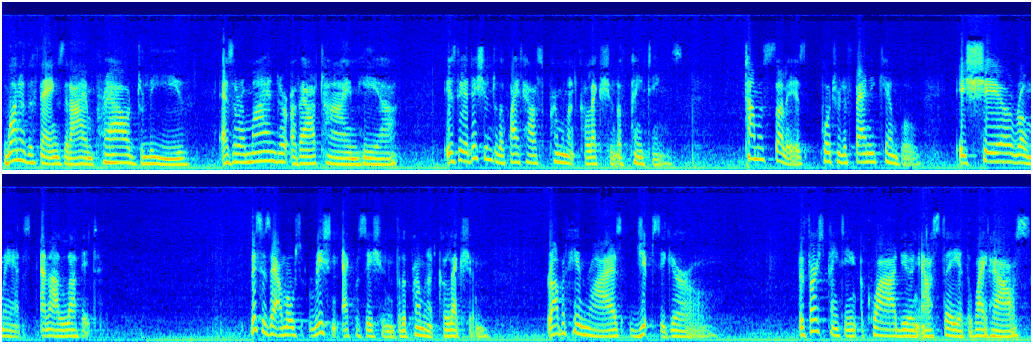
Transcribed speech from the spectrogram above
One of the things that I am proud to leave as a reminder of our time here is the addition to the White House permanent collection of paintings. Thomas Sully's portrait of Fanny Kemble is sheer romance, and I love it. This is our most recent acquisition for the permanent collection, Robert Henri's Gypsy Girl. The first painting acquired during our stay at the White House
